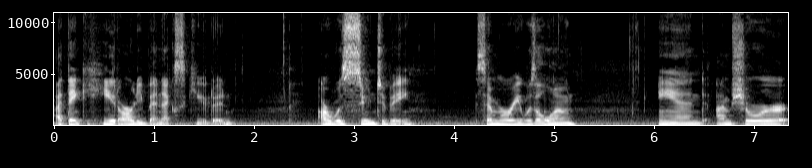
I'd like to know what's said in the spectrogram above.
I think he had already been executed or was soon to be. So Marie was alone, and I'm sure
